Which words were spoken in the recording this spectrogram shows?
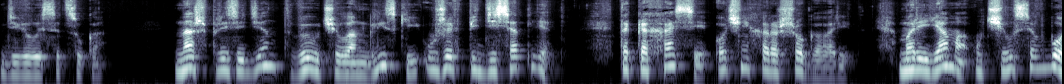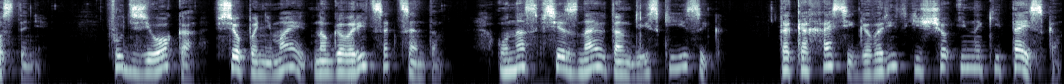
удивилась Сацука. Наш президент выучил английский уже в 50 лет. Такахаси очень хорошо говорит. Марияма учился в Бостоне. Фудзиока все понимает, но говорит с акцентом. У нас все знают английский язык. Такахаси говорит еще и на китайском,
